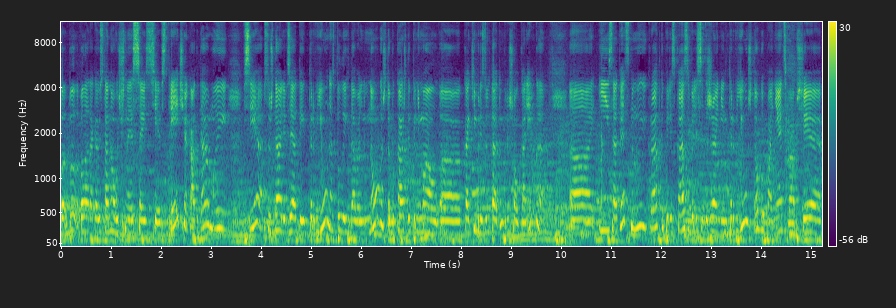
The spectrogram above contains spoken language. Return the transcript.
была такая установочная сессия, встреча, когда мы все обсуждали взятые интервью, у нас было их довольно много, чтобы каждый понимал, каким результатом пришел коллега, и, соответственно, мы кратко пересказывали содержание интервью, чтобы понять вообще,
